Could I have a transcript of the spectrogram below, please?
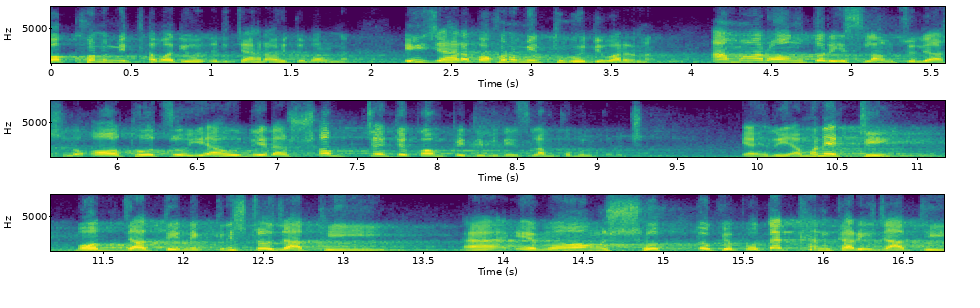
কখনো মিথ্যাবাদী চেহারা হইতে পারে না। এই চেহারা কখনো মিথ্যুক হইতে পারে না। আমার অন্তর ইসলাম চলে আসলো, অথচ ইয়াহুদিরা সবচেয়ে কম পৃথিবীতে ইসলাম কবুল করেছে। ইয়াহুদি এমন একটি বদজাতি, নিকৃষ্ট জাতি হ্যাঁ, এবং সত্যকে প্রত্যাখ্যানকারী জাতি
